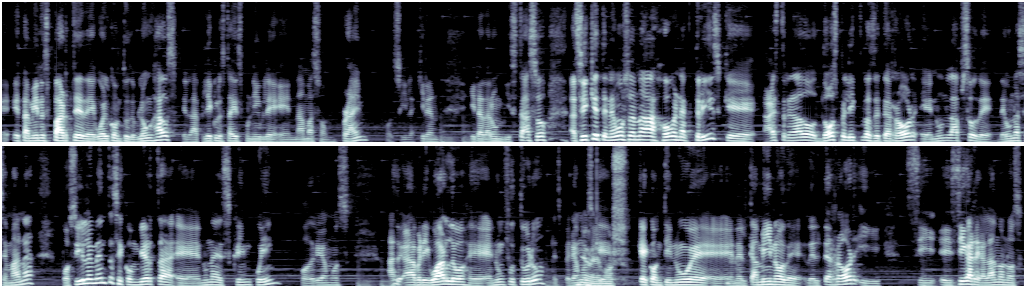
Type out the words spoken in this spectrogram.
Eh, también es parte de Welcome to the Blumhouse. La película está disponible en Amazon Prime, por si la quieren ir a dar un vistazo. Así que tenemos a una joven actriz que ha estrenado dos películas de terror en un lapso de, una semana. Posiblemente se convierta en una Scream Queen. Podríamos averiguarlo eh, en un futuro. Esperemos que, que, continúe eh, en el camino del terror y, y, siga regalándonos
